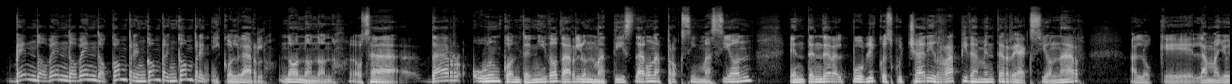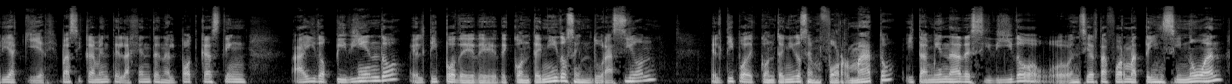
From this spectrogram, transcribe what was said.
vendo, vendo, vendo, compren, compren, compren y colgarlo. No, no, no, no. O sea, dar un contenido, darle un matiz, dar una aproximación, entender al público, escuchar y rápidamente reaccionar a lo que la mayoría quiere. Básicamente la gente en el podcasting ha ido pidiendo el tipo de, contenidos en duración, el tipo de contenidos en formato y también ha decidido o en cierta forma te insinúan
